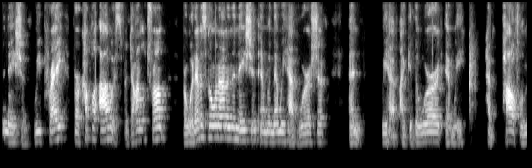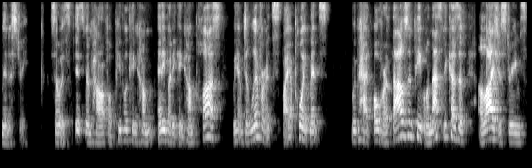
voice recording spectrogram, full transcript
the nation. We pray for a couple of hours for Donald Trump, for whatever's going on in the nation. And when then we have worship and we have I give the word and we have powerful ministry. So it's it's been powerful. People can come, anybody can come. Plus, we have deliverance by appointments. We've had over a thousand people, and that's because of Elijah Streams.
